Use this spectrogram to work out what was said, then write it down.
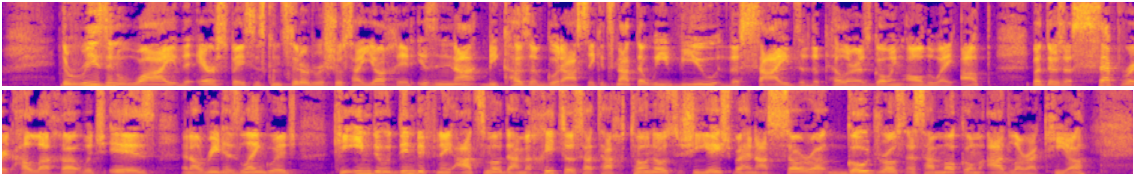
the reason why the airspace is considered Rishus HaYachid is not because of good asik. It's not that we view the sides of the pillar as going all the way up, but there's a separate halacha, which is, and I'll read his language, din atzmo hatachtonos asara godros es ad larakia.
